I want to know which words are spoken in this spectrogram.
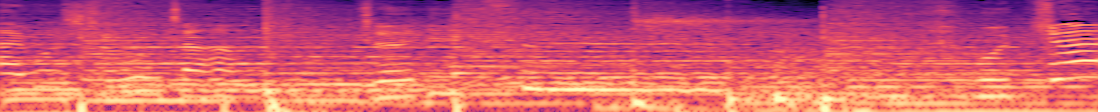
在我手掌这一次，我决。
